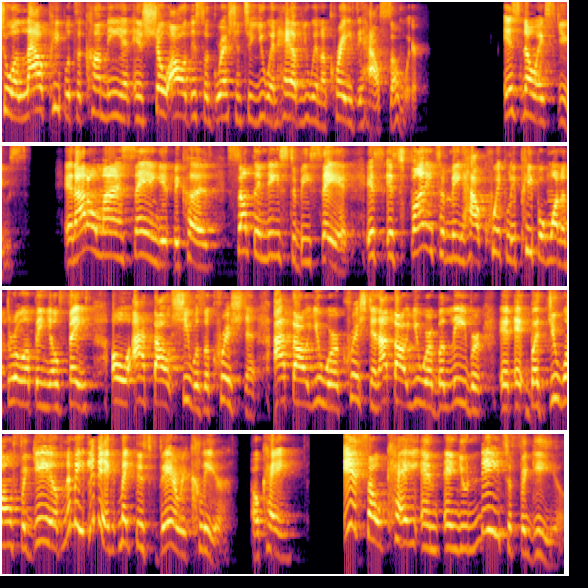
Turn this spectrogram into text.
to allow people to come in and show all this aggression to you and have you in a crazy house somewhere. It's no excuse. And I don't mind saying it because something needs to be said. It's it's funny to me how quickly people want to throw up in your face, "Oh, I thought she was a Christian. I thought you were a Christian. I thought you were a believer, it, it, but you won't forgive." Let me let me make this very clear, okay? It's okay and and you need to forgive.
